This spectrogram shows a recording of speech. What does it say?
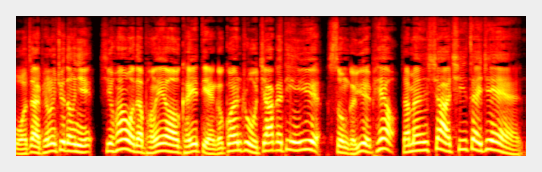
我在评论区等你。喜欢我的朋友可以点个关注，加个订阅，送个月票。咱们下期再见。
